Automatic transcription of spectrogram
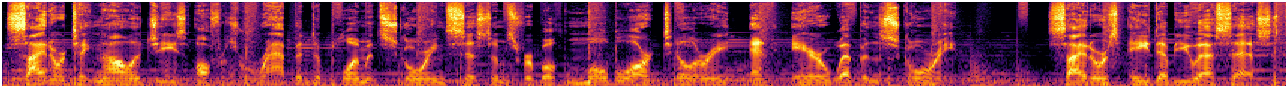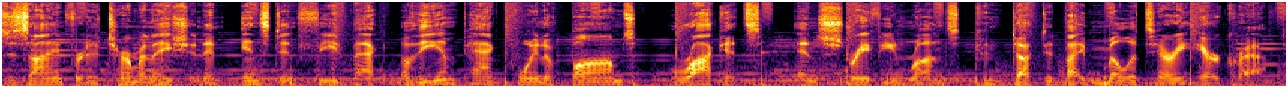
Sydor Technologies offers rapid deployment scoring systems for both mobile artillery and air weapons scoring. Sydor's AWSS is designed for determination and instant feedback of the impact point of bombs, rockets, and strafing runs conducted by military aircraft.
